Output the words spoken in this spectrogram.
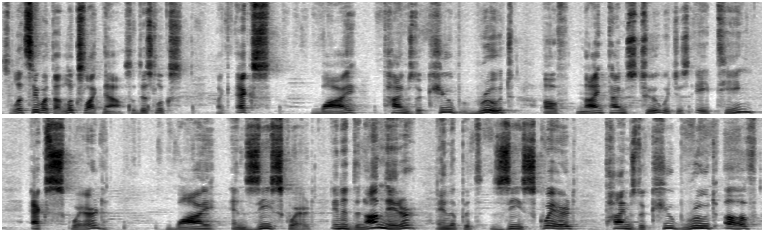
So let's see what that looks like now. So this looks like x, y times the cube root of 9 times 2, which is 18, x squared, y, and z squared. In the denominator, I end up with z squared times the cube root of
